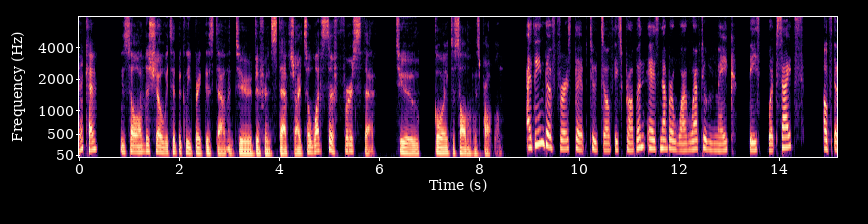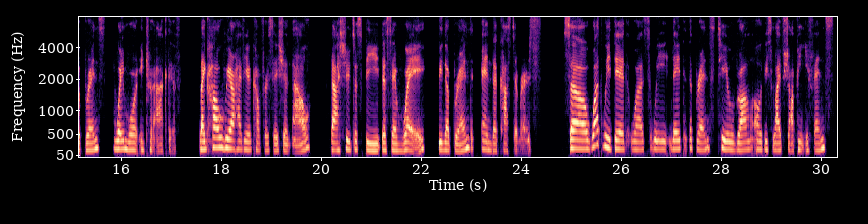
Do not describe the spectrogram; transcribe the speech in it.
Okay. And so on the show, we typically break this down into different steps, right? So what's the first step to going to solving this problem? I think the first step to solve this problem is number one, we have to make these websites of the brands way more interactive. Like how we are having a conversation now, that should just be the same way with the brand and the customers. So what we did was we led the brands to run all these live shopping events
